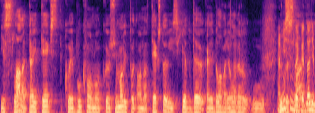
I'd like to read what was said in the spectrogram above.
je slala taj tekst koji je bukvalno, koji su imali pod, ono, tekstovi iz 1900, kada je bila variola vera u Ja mislim da ga dalje.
